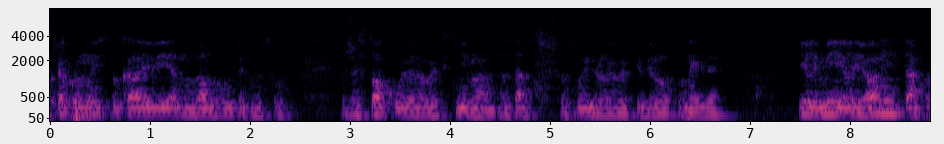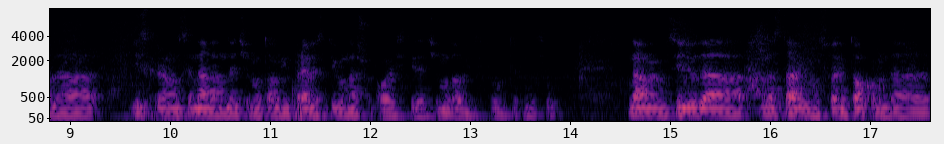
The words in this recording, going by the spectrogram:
Očekujemo isto kao i vi jednu dobru utakmicu, žestoku, jer uvek s njima, do sad što smo igrali, uvek je bilo tu negde ili mi ili oni, tako da iskreno se nadam da ćemo to mi prevesti u našu korist i da ćemo dobiti tu utakmicu. Nama je u cilju da nastavimo svojim tokom, da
